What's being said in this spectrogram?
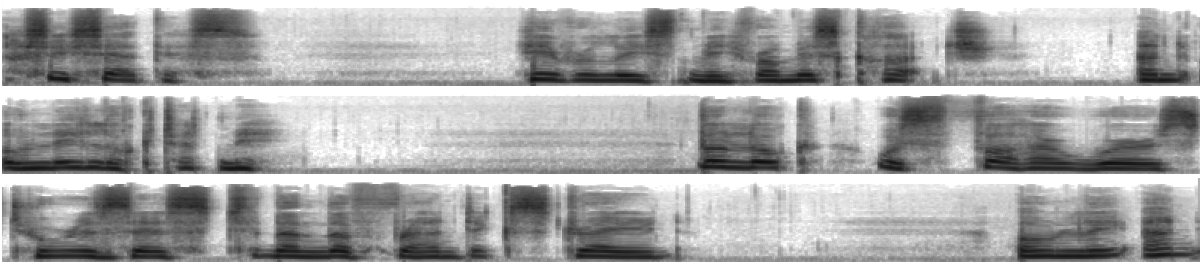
As he said this, he released me from his clutch and only looked at me. The look was far worse to resist than the frantic strain. Only an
